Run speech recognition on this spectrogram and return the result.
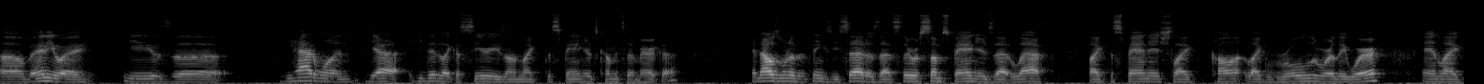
Um, but anyway, he was. Uh, he had one. Yeah, he did like a series on like the Spaniards coming to America, and that was one of the things he said was that there were some Spaniards that left like the Spanish like col- like rule where they were, and like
